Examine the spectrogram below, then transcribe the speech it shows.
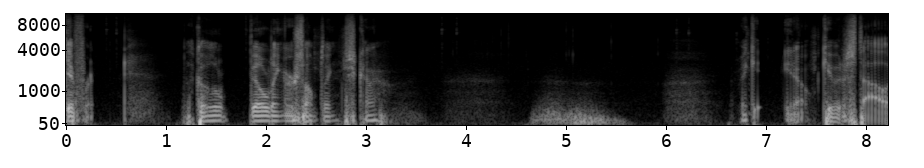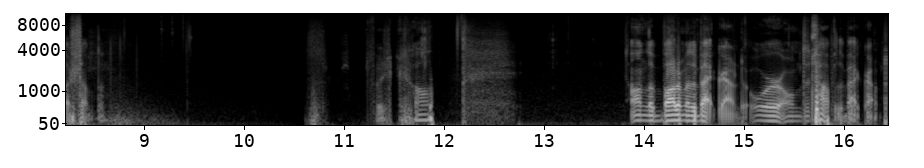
different. Like a little building or something. Just kind of make it, you know, give it a style or something. That's what you call it. On the bottom of the background or on the top of the background.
